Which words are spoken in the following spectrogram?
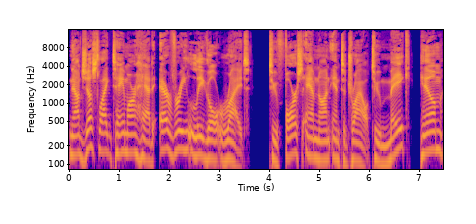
Now, just like Tamar had every legal right to force Amnon into trial, to make him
